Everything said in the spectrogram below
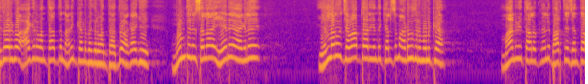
ಇದುವರೆಗೂ ಆಗಿರುವಂತಹದ್ದು, ನನಗೆ ಕಂಡು ಬಂದಿರುವಂತಹದ್ದು. ಹಾಗಾಗಿ ಮುಂದಿನ ಸಲ ಏನೇ ಆಗಲಿ, ಎಲ್ಲರೂ ಜವಾಬ್ದಾರಿಯಿಂದ ಕೆಲಸ ಮಾಡುವುದರ ಮೂಲಕ ಮಾನವಿ ತಾಲೂಕಿನಲ್ಲಿ ಭಾರತೀಯ ಜನತಾ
